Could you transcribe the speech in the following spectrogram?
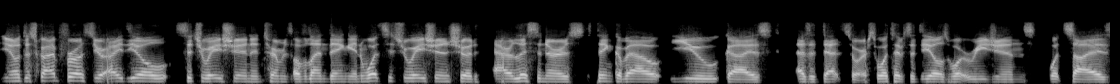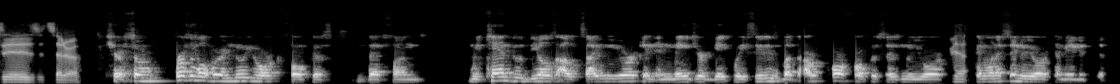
You know, describe for us your ideal situation in terms of lending. In what situation should our listeners think about you guys as a debt source? What types of deals, what regions, what sizes, etc. Sure. So first of all, we're a New York focused debt fund. We can do deals outside New York and in major gateway cities, but our core focus is New York. Yeah. And when I say New York, I mean it's, it's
